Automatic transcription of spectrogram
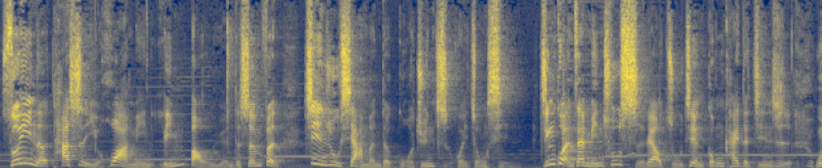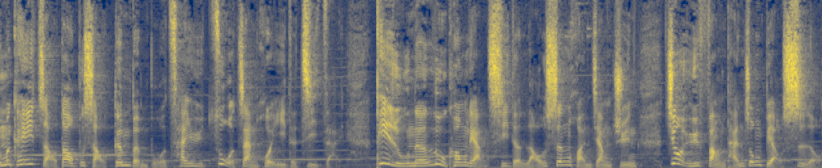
所以呢，他是以化名林保源的身份进入厦门的国军指挥中心。尽管在明初史料逐渐公开的今日，我们可以找到不少根本博参与作战会议的记载。譬如呢，陆空两栖的劳生环将军就于访谈中表示哦，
